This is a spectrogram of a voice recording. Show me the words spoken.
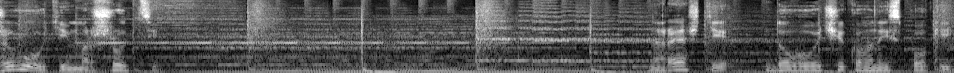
Живу у тій маршрутці. Нарешті довгоочікуваний спокій.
